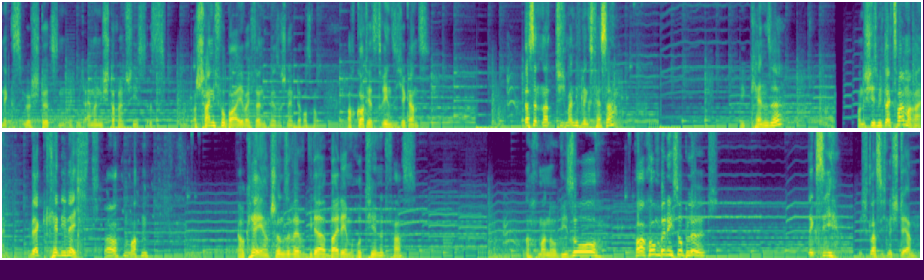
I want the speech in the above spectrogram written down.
Nichts überstürzen. Wenn ich mich einmal in die Stacheln schieße, ist wahrscheinlich vorbei, weil ich da nicht mehr so schnell wieder rauskomme. Ach Gott, jetzt drehen sie sich hier ganz. Das sind natürlich meine Lieblingsfässer. Wir kennen sie. Und ich schieße mich gleich zweimal rein. Wer kennt die nicht? Oh, Mann. Okay, und schon sind wir wieder bei dem rotierenden Fass. Ach, Mann, oh, wieso? Warum bin ich so blöd? Dixie, ich lasse dich nicht sterben.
